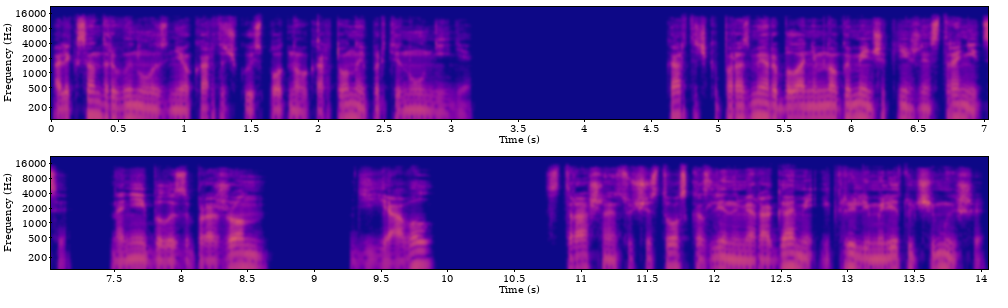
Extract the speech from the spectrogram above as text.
Александр вынул из нее карточку из плотного картона и протянул Нине. Карточка по размеру была немного меньше книжной страницы. На ней был изображен... Дьявол? Страшное существо с козлиными рогами и крыльями летучей мыши,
